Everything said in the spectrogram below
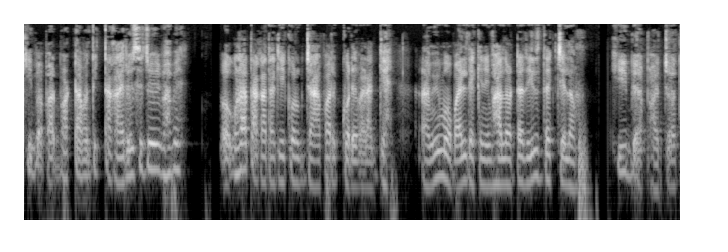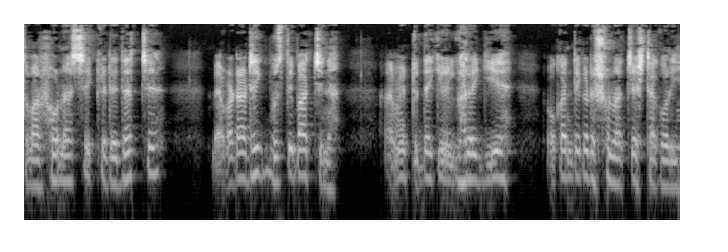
কি ব্যাপার ভট্টা আমার টাকায় রয়েছে যে ওইভাবে? ও ঘোড়া টাকাটা কি করুক, যা পার করে বেড়াকে আমি মোবাইল দেখিনি ভালো একটা রিলস দেখছিলাম। কি ব্যাপার যতবার ফোন আসছে, কেটে যাচ্ছে? ব্যাপারটা ঠিক বুঝতে পারছি না। আমি একটু দেখি ওই ঘরে গিয়ে ওখান থেকে একটু শোনার চেষ্টা করি।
